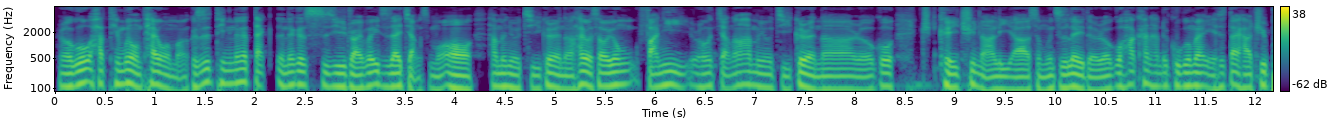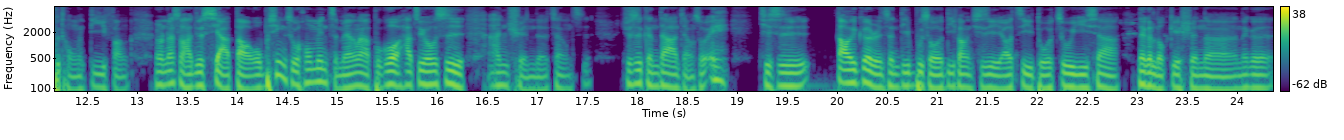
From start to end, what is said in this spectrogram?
然后他听不懂泰文嘛，可是听那个 tax 的那个司机 driver 一直在讲什么哦，他们有几个人啊，他有时候用翻译，然后讲到他们有几个人啊，然后过可以去哪里啊，什么之类的，然后他看他的 Google Map 也是带他去不同的地方，然后那时候他就吓到，我不清楚后面怎么样啦，不过他最后是安全的，这样子，就是跟大家讲说，诶，其实。到一个人生地不熟的地方，其实也要自己多注意一下那个 location 啊，那个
